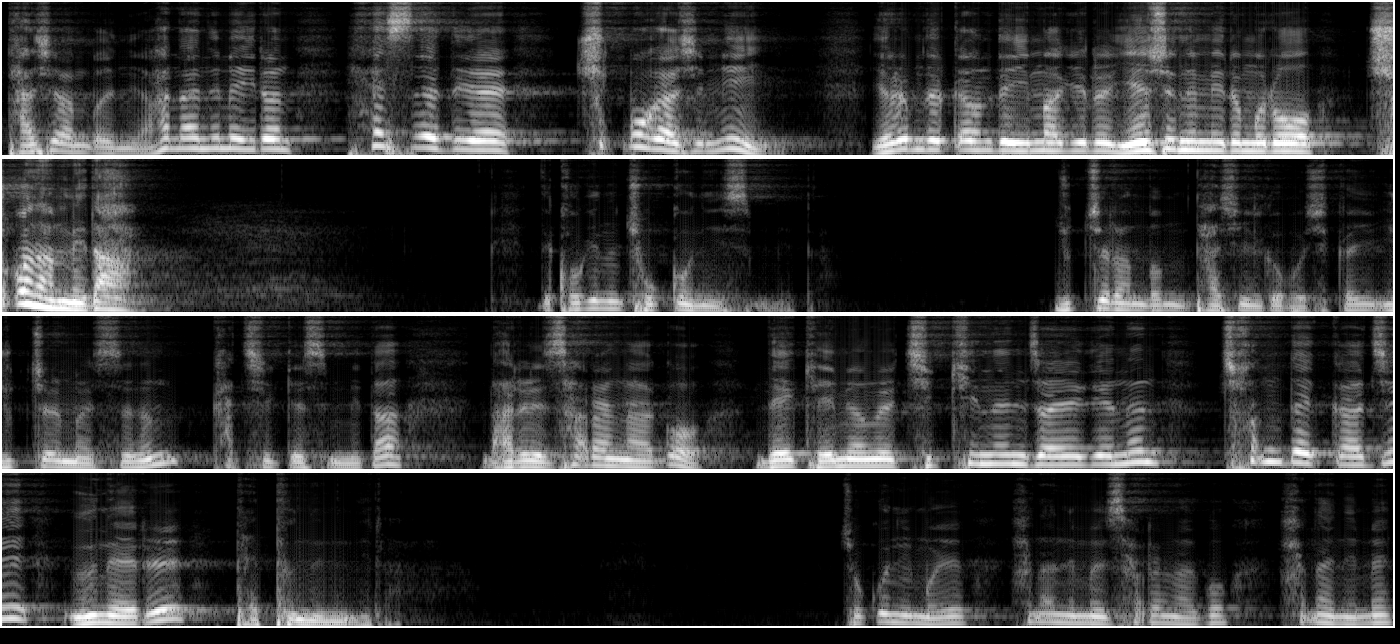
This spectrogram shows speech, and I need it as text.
다시 한번요. 하나님의 이런 헤세드의 축복하심이 여러분들 가운데 임하기를 예수님 이름으로 축원합니다. 근데 거기는 조건이 있습니다. 6절 한번 다시 읽어 보실까요? 6절 말씀 같이 읽겠습니다. 나를 사랑하고 내 계명을 지키는 자에게는 천대까지 은혜를 베푸느니라. 조건이 뭐예요? 하나님을 사랑하고 하나님의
